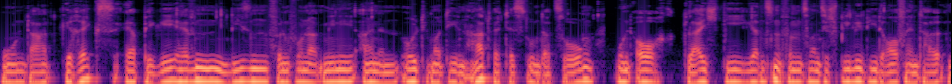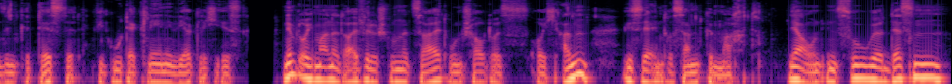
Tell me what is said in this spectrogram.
Und da hat Grex RPG Heaven diesen 500 Mini einen ultimativen Hardware-Test unterzogen und auch gleich die ganzen 25 Spiele, die drauf enthalten sind, getestet, wie gut der Kleine wirklich ist. Nehmt euch mal eine Dreiviertelstunde Zeit und schaut es euch an, ist sehr interessant gemacht. Ja, und im Zuge dessen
